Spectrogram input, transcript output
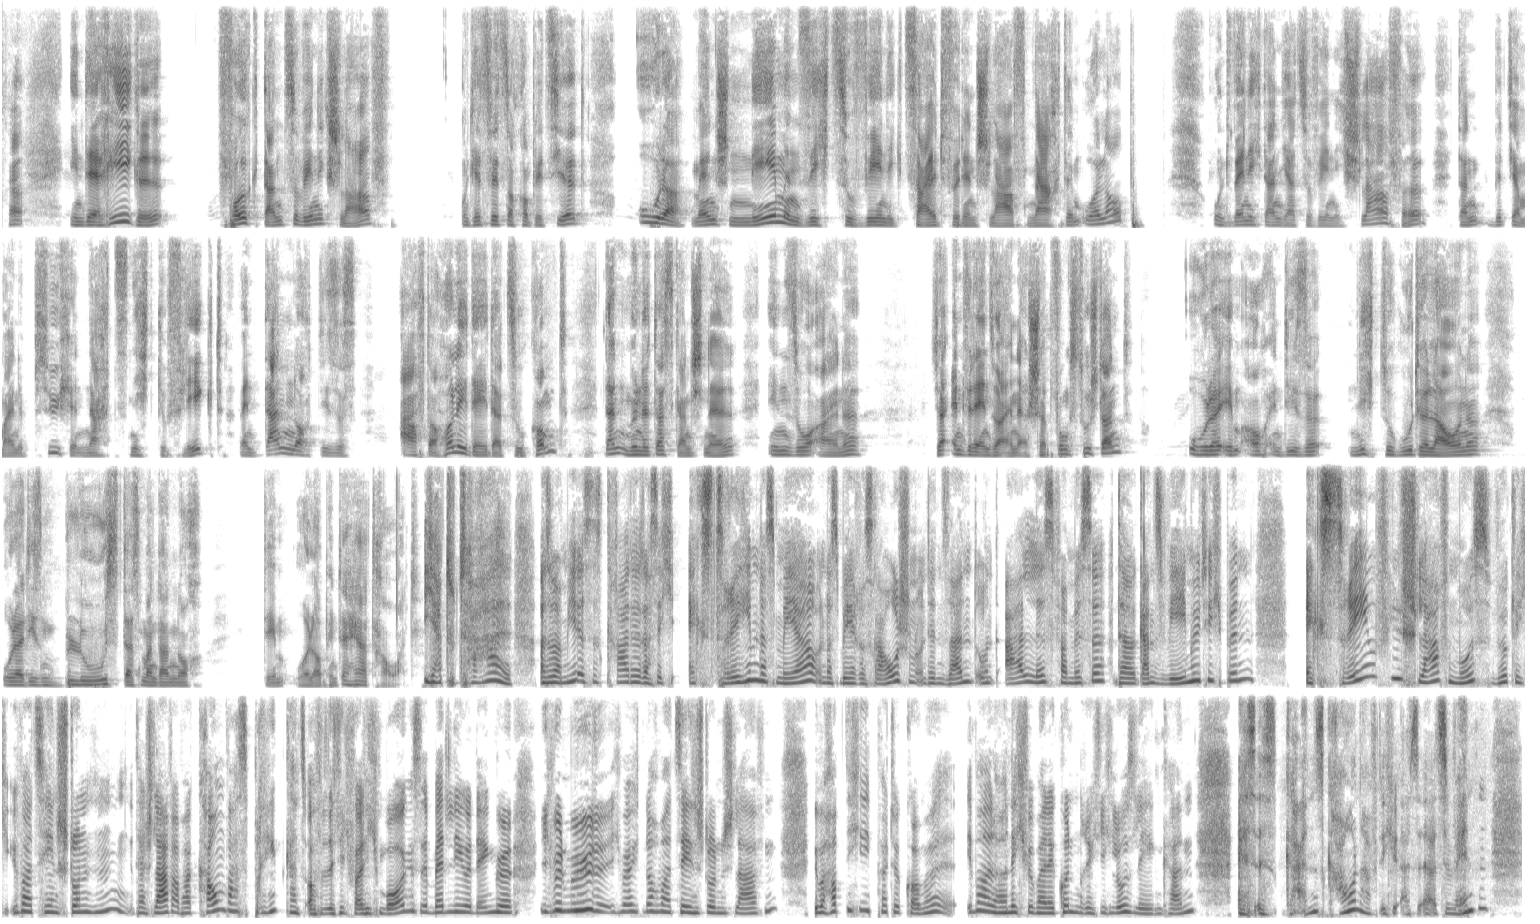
Ja, in der Regel folgt dann zu wenig Schlaf und jetzt wird es noch kompliziert oder Menschen nehmen sich zu wenig Zeit für den Schlaf nach dem Urlaub und wenn ich dann ja zu wenig schlafe, dann wird ja meine Psyche nachts nicht gepflegt. Wenn dann noch dieses After Holiday dazu kommt, dann mündet das ganz schnell in so eine, ja, entweder in so einen Erschöpfungszustand oder eben auch in diese nicht so gute Laune oder diesem Blues, dass man dann noch dem Urlaub hinterher trauert. Ja, total. Also bei mir ist es gerade, dass ich extrem das Meer und das Meeresrauschen und den Sand und alles vermisse, da ganz wehmütig bin extrem viel schlafen muss, wirklich über zehn Stunden, der Schlaf aber kaum was bringt, ganz offensichtlich, weil ich morgens im Bett liege und denke, ich bin müde, ich möchte noch mal zehn Stunden schlafen, überhaupt nicht in die Pötte komme, immer noch nicht für meine Kunden richtig loslegen kann. Es ist ganz grauenhaft, ich, als, als wenn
